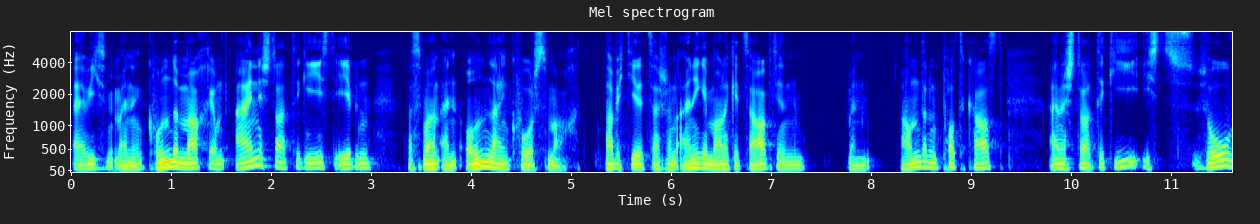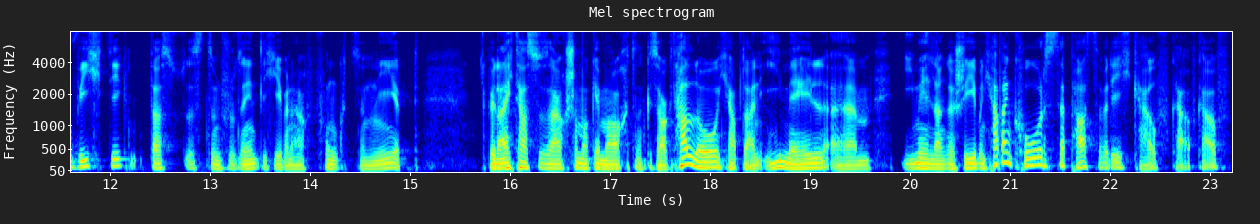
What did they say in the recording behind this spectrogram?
äh, wie ich es mit meinen Kunden mache. Und eine Strategie ist eben, dass man einen Online-Kurs macht. Das habe ich dir jetzt auch schon einige Male gesagt in meinem anderen Podcast. Eine Strategie ist so wichtig, dass es zum schlussendlich eben auch funktioniert. Vielleicht hast du es auch schon mal gemacht und gesagt, hallo, ich habe da ein E-Mail, ähm, E-Mail dann geschrieben, ich habe einen Kurs, der passt für dich, kauf, kauf, kauf.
